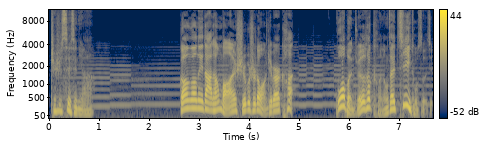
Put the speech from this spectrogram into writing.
真是谢谢你啊。刚刚那大堂保安时不时的往这边看。郭本觉得他可能在嫉妒自己，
